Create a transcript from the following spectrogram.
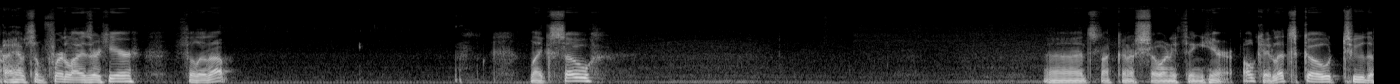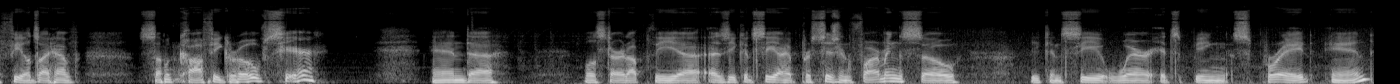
I have some fertilizer here. Fill it up like so. Uh, it's not going to show anything here. Okay, let's go to the fields. I have some coffee groves here and uh, we'll start up the. Uh, as you can see, I have precision farming, so you can see where it's being sprayed, and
